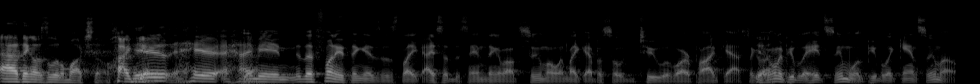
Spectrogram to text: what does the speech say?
I think I was a little much though. I get Here, it. here, I mean, the funny thing is, is like I said the same thing about sumo in like episode two of our podcast. Like Yeah. the only people that hate sumo are the people that can't sumo,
